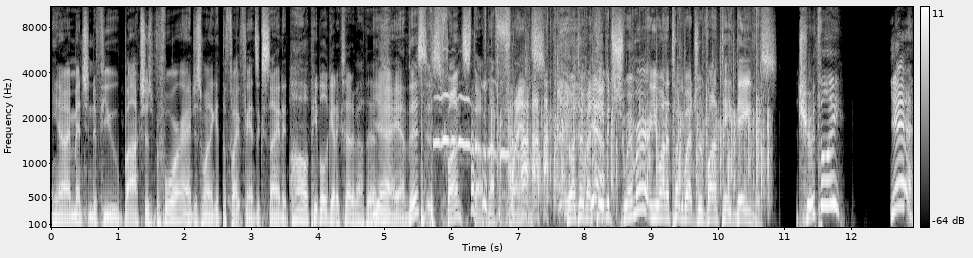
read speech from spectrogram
you know, I mentioned a few boxers before. I just want to get the fight fans excited. Oh, people get excited about this. Yeah, yeah. This is fun stuff, not friends. You want to talk about Yeah. David Schwimmer or you want to talk about Gervonta Davis? Truthfully, Yeah,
